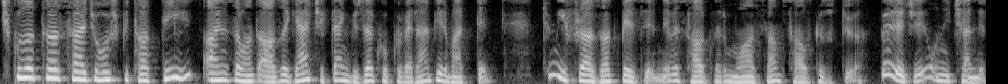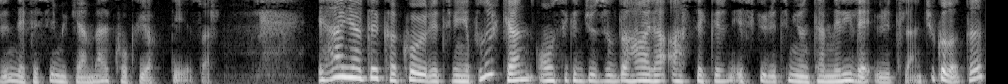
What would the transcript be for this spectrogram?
Çikolata sadece hoş bir tat değil, aynı zamanda ağza gerçekten güzel koku veren bir madde. Tüm ifrazat bezlerini ve salgıları muazzam salgı tutuyor. Böylece onu içenlerin nefesi mükemmel kokuyor diye yazar. E, her yerde kakao üretimi yapılırken 18. yüzyılda hala Azteklerin eski üretim yöntemleriyle üretilen çikolata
